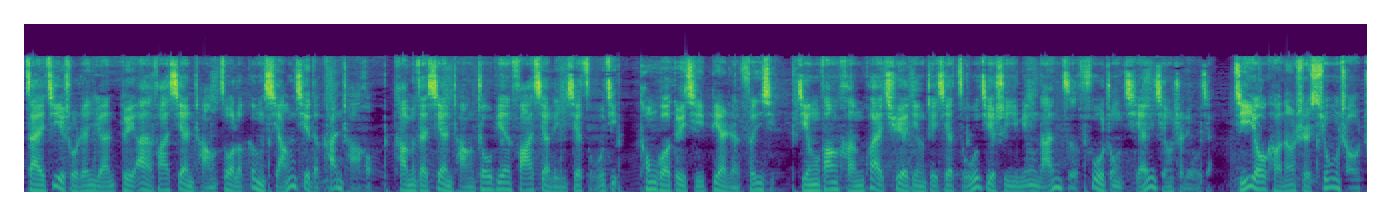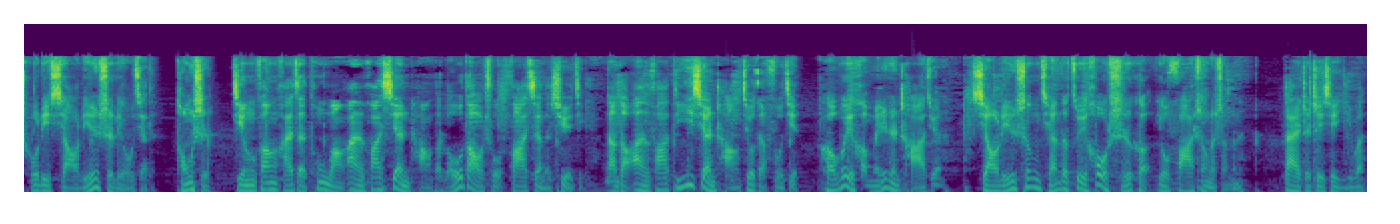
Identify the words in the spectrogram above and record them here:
在技术人员对案发现场做了更详细的勘查后，他们在现场周边发现了一些足迹。通过对其辨认分析，警方很快确定这些足迹是一名男子负重前行时留下，极有可能是凶手处理小林时留下的。同时，警方还在通往案发现场的楼道处发现了血迹。难道案发第一现场就在附近？可为何没人察觉呢？小林生前的最后时刻又发生了什么呢？带着这些疑问，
